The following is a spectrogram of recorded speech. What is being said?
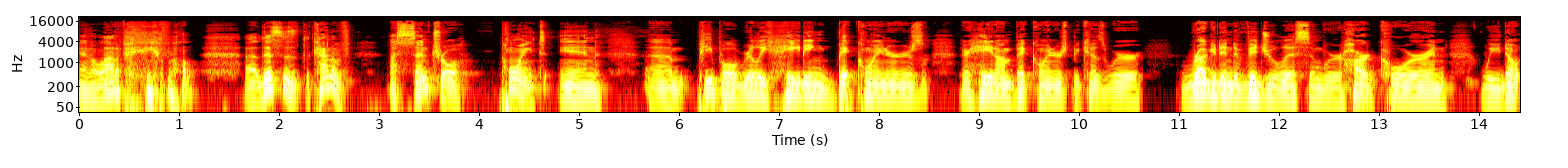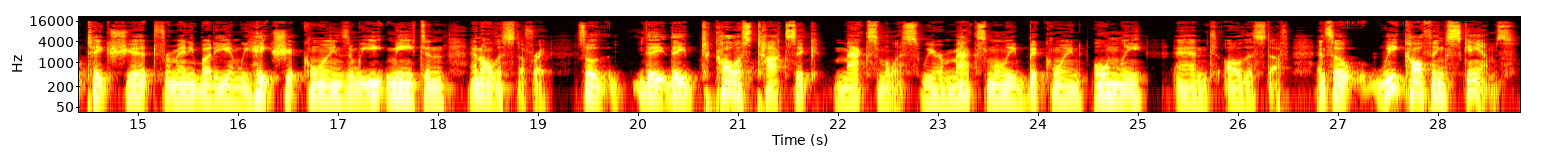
And a lot of people, uh, this is kind of a central point in um, people really hating Bitcoiners. They hate on Bitcoiners because we're rugged individualists and we're hardcore and we don't take shit from anybody and we hate shit coins and we eat meat and, and all this stuff, right? So they, they call us toxic maximalists. We are maximally Bitcoin only and all this stuff. And so we call things scams.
